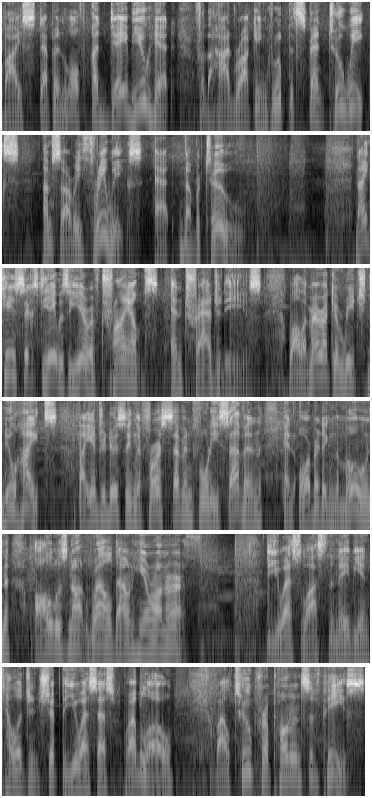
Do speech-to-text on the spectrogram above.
by Steppenwolf, a debut hit for the hard rocking group that spent two weeks, I'm sorry, three weeks at number two. 1968 was a year of triumphs and tragedies. While America reached new heights by introducing the first 747 and orbiting the moon, all was not well down here on Earth. The U.S. lost the Navy intelligence ship, the USS Pueblo, while two proponents of peace,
